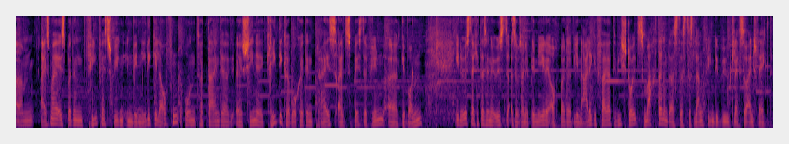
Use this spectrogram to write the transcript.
Ähm, Eismeier ist bei den Filmfestspielen in Venedig gelaufen und hat da in der äh, Schiene Kritikerwoche den Preis als bester Film äh, gewonnen. In Österreich hat er seine, Öster also seine Premiere auch bei der Biennale gefeiert. Wie stolz macht einen das, dass das Langfilmdebüt gleich so einschlägt?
